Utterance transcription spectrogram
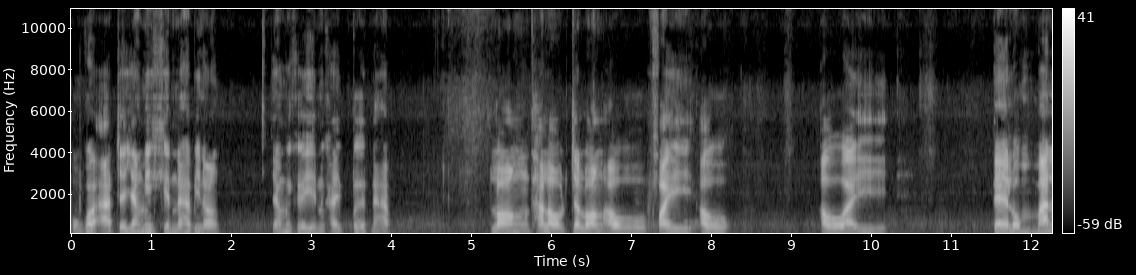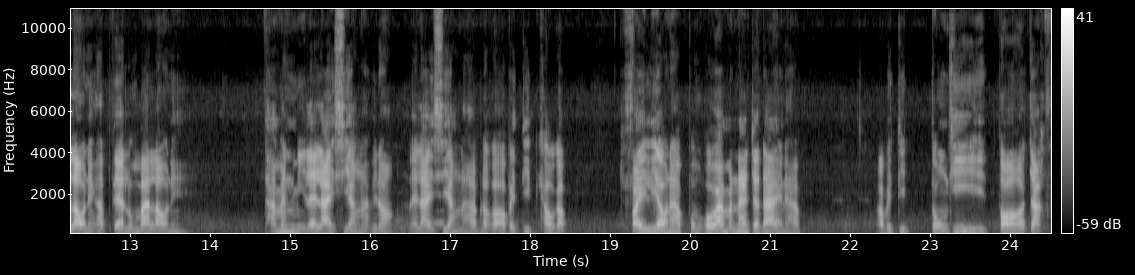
ผมก็อาจจะยังไม่เห็นนะครับ พี่น้องยังไม่เคยเห็นใครเปิดนะครับ ลองถ้าเราจะลองเอาไฟเอา เอาไอ แต่ลมบ้านเรานี่ครับ แต่ลมบ้านเรานี่ถ้ามันมีหลาย ๆ เสียงนะพี่น้องหลาย ๆ เสียงนะครับ แล้วก็เอาไปติดเข้ากับไฟเลี้ยวนะครับ ผมก็ว่ามันน่าจะได้นะครับ เอาไปติดตรงที่ต่อจากไฟ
